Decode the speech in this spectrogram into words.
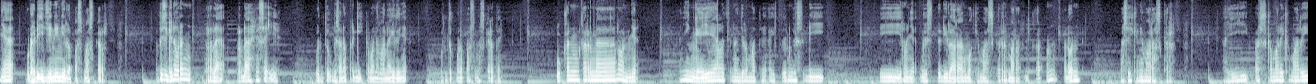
nya udah diizinin nih lepas masker tapi sih gana orang rada rada hese ya untuk misalnya pergi ke mana-mana gitu nya. Untuk melepas masker teh. Bukan karena nonnya anjing ngeyel cina jelema teh itu geus di di nonnya geus teu dilarang pakai masker marah di kadon kadon masih kene masker ai pas kamari kamari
